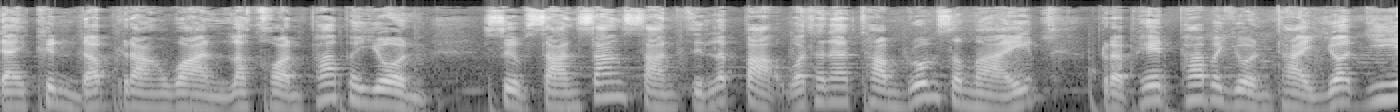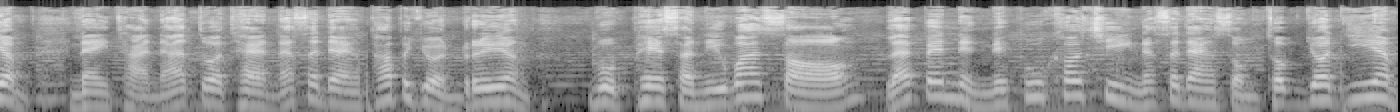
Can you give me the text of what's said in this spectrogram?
ได้ขึ้นรับรางวัลละครภาพยนตร์ สืบสารสร้างสารรค์ศิลปะวัฒนธรรมร่วมสมัย ประเภทภาพยนตร์ไทยยอดเยี่ยม ในฐานะตัวแทนนักแสดงภาพยนตร์เรื่องบุพเพสันนิวาส 2 และเป็นหนึ่งในผู้เข้าชิงนักแสดงสมทบยอดเยี่ยม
